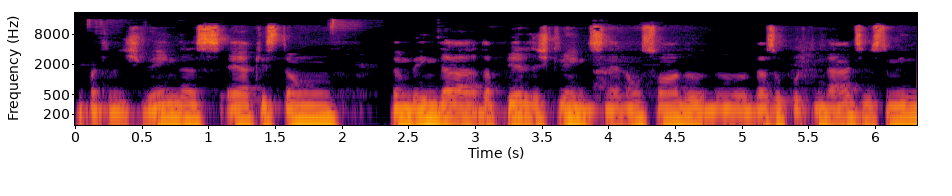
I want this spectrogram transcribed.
departamento de vendas é a questão também da, da perda de clientes, né? não só do, do, das oportunidades, mas também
